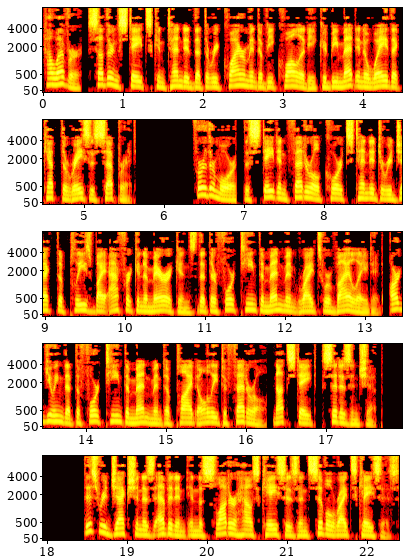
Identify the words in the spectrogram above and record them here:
However, Southern states contended that the requirement of equality could be met in a way that kept the races separate. Furthermore, the state and federal courts tended to reject the pleas by African Americans that their Fourteenth Amendment rights were violated, arguing that the Fourteenth Amendment applied only to federal, not state, citizenship. This rejection is evident in the slaughterhouse cases and civil rights cases.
